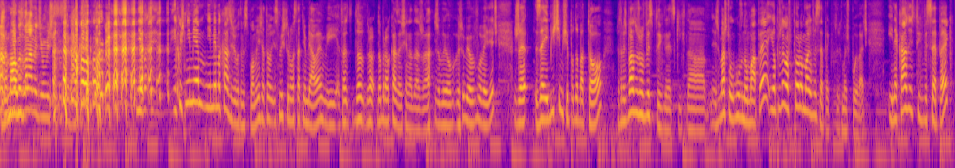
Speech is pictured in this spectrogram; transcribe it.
A, na nie pozwalamy ci mówić o Assassinach. nie, bo, y, jakoś nie miałem, nie miałem okazji, żeby o tym wspomnieć, a to jest myśl, którą ostatnio miałem i to jest do, do, dobra okazja się nadarza, żeby ją, żeby ją powiedzieć, że zajebiście mi się podoba to, że tam jest bardzo dużo wysp tych greckich. Na, masz tą główną mapę i oprócz tego masz pełno małych wysepek, w których możesz pływać. I na każdej z tych wysepek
